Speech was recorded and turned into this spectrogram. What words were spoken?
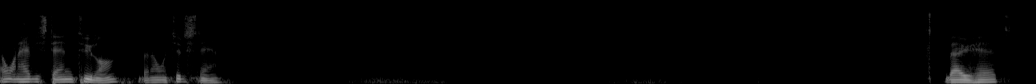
I won't have you stand too long, but I want you to stand. Bow your heads.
